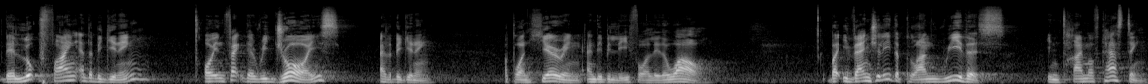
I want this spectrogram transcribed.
they look fine at the beginning, or in fact, they rejoice at the beginning upon hearing and they believe for a little while. But eventually, the plant withers in time of testing.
